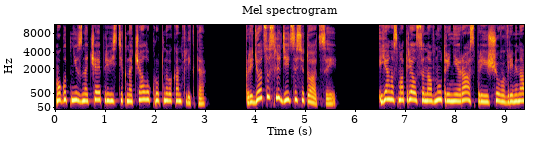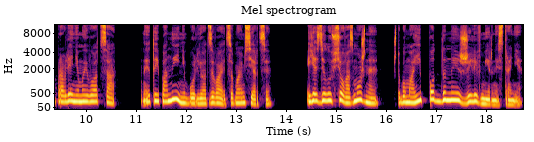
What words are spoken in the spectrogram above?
могут невзначай привести к началу крупного конфликта. Придется следить за ситуацией. Я насмотрелся на внутренний распри еще во времена правления моего отца. Это и поныне болью отзывается в моем сердце. И я сделаю все возможное, чтобы мои подданные жили в мирной стране.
